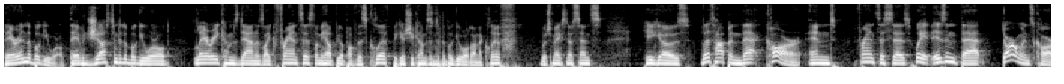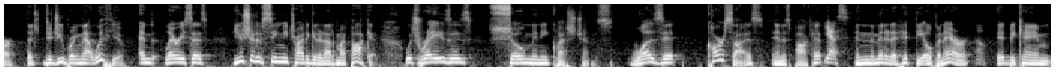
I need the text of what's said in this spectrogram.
They are in the boogie world. They have just into the boogie world. Larry comes down and is like, Frances, let me help you up off this cliff because she comes into the boogie world on a cliff, which makes no sense. He goes, let's hop in that car. And Frances says, wait, isn't that Darwin's car? That Did you bring that with you? And Larry says, you should have seen me try to get it out of my pocket, which raises so many questions. Was it car size in his pocket? Yes. And the minute it hit the open air, Oh. it became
